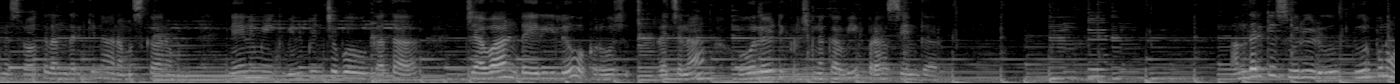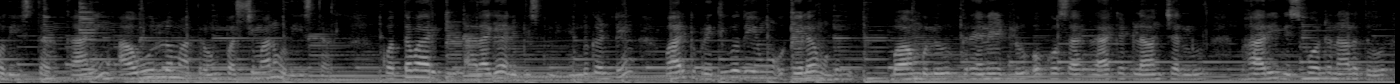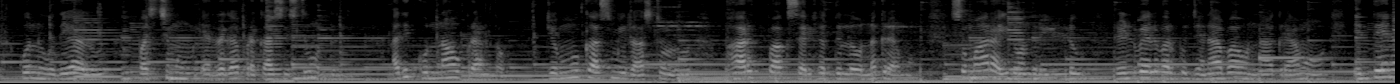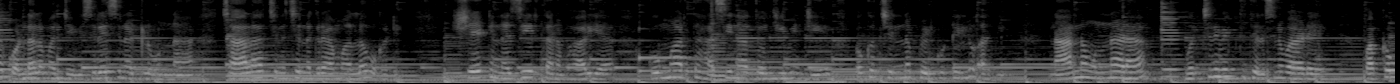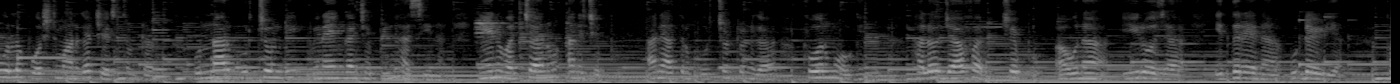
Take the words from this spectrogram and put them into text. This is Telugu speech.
ప్రియమైన శ్రోతలందరికీ నా నమస్కారం. నేను మీకు వినిపించబో కథ జవాన్ డైరీలో ఒకరోజు రచన ఓలేటి కృష్ణ కవి ప్రహసీన్ గారు. అందరికీ సూర్యుడు తూర్పును ఉదయిస్తాడు కానీ ఆ ఊరిలో మాత్రం పశ్చిమాన ఉదయిస్తాడు. కొత్త వారికి అలాగే అనిపిస్తుంది. ఎందుకంటే వారికి ప్రతి ఉదయం ఒకేలా ఉండదు. బాంబులు గ్రెనేడ్లు ఒక్కోసారి రాకెట్ లాంచర్లు భారీ విస్ఫోటనాలతో కొన్ని ఉదయాలు పశ్చిమం ఎర్రగా ప్రకాశిస్తూ ఉంటుంది. అది కున్నావ్ ప్రాంతం. జమ్మూ కాశ్మీర్ రాష్ట్రంలో భారత్ పాక్ సరిహద్దుల్లో ఉన్న గ్రామం. సుమారు ఐదు వందల ఇళ్ళు రెండు వేల వరకు జనాభా ఉన్న గ్రామం ఎత్తైన కొండల మధ్య విసిరేసినట్లు ఉన్న చాలా చిన్న చిన్న గ్రామాల్లో ఒకటి. షేక్ నజీర్ తన భార్య కుమార్తె హసీనాతో జీవించే ఒక చిన్న పెంకుటిల్లు అది. నాన్న ఉన్నాడా? వచ్చిన వ్యక్తి తెలిసిన వాడే. పక్క ఊళ్ళో పోస్ట్ మాన్గా చేస్తుంటాడు. ఉన్నారు కూర్చోండి వినయంగా చెప్పింది హసీనా. నేను వచ్చాను అని చెప్పు అని అతను కూర్చుంటుండగా ఫోన్ మోగింది. హలో జాఫర్ చెప్పు. అవునా ఈ రోజా? ఇద్దరేనా? Good idea.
